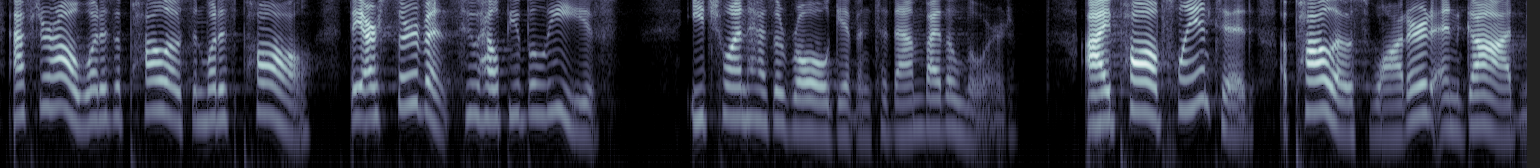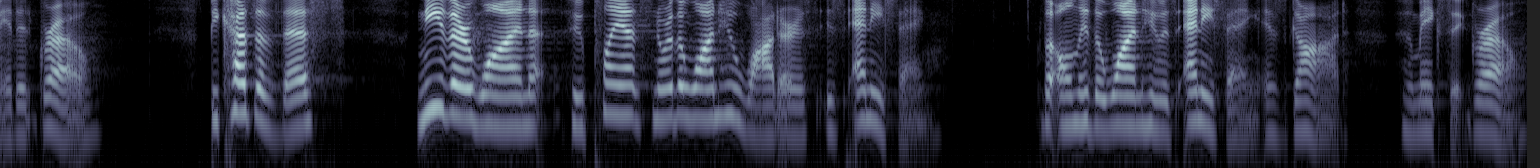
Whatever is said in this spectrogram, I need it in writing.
After all, what is Apollos and what is Paul? They are servants who help you believe. Each one has a role given to them by the Lord. I, Paul, planted, Apollos watered, and God made it grow. Because of this, neither one who plants nor the one who waters is anything but only the one who is anything is God, who makes it grow.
